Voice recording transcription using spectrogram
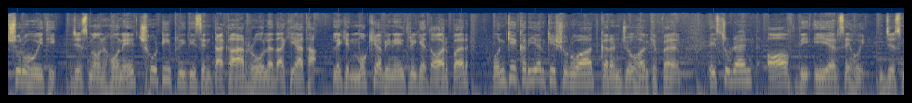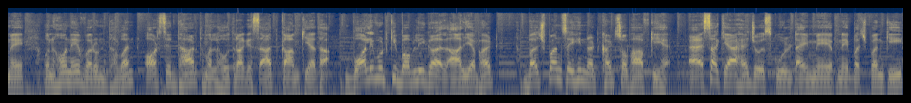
शुरू हुई थी, जिसमें उन्होंने छोटी प्रीति जिंटा का रोल अदा किया था। लेकिन मुख्य अभिनेत्री के तौर पर उनके करियर की शुरुआत करण जौहर की फ़िल्म स्टूडेंट ऑफ़ द ईयर से हुई, जिसमें उन्होंने वरुण धवन और सिद्धार्थ मल्होत्रा के साथ काम किया था। बॉलीवुड की बबली गर्ल आलिया भट्ट बचपन से ही नटखट स्वभाव की है। ऐसा क्या है जो स्कूल टाइम में अपने बचपन की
